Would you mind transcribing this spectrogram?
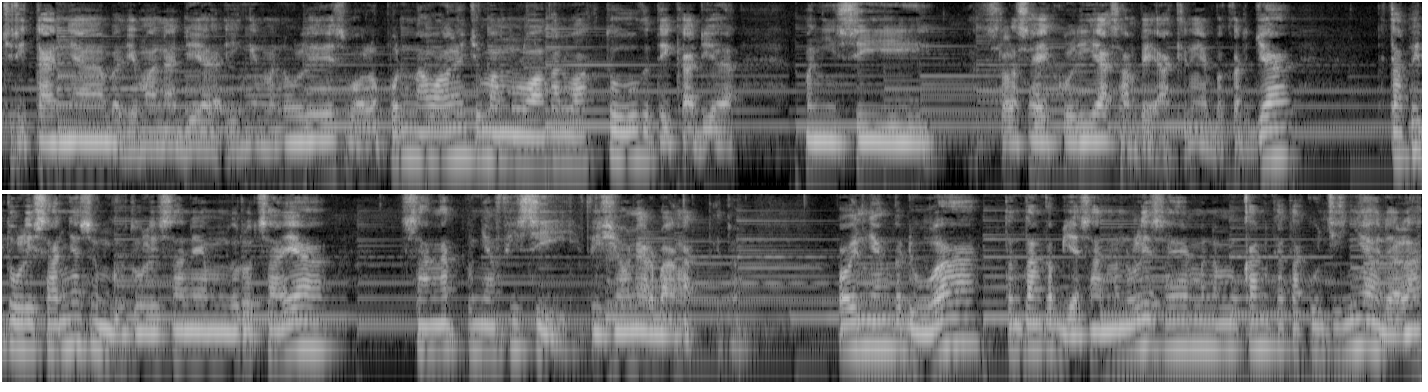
ceritanya bagaimana dia ingin menulis walaupun awalnya cuma meluangkan waktu ketika dia mengisi selesai kuliah sampai akhirnya bekerja tetapi tulisannya sungguh tulisan yang menurut saya sangat punya visi visioner banget gitu. Poin yang kedua tentang kebiasaan menulis saya menemukan kata kuncinya adalah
